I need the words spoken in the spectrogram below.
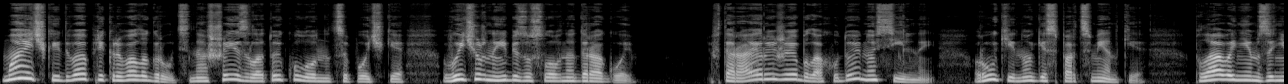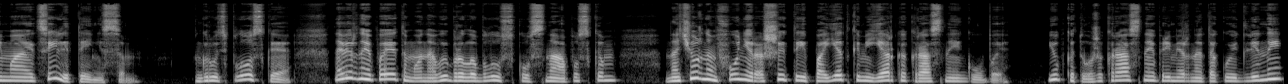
Маечка едва прикрывала грудь, на шее золотой кулон на цепочке, вычурный и, безусловно, дорогой. Вторая рыжая была худой, но сильной, руки и ноги спортсменки, плаванием занимается или теннисом. Грудь плоская, наверное, поэтому она выбрала блузку с напуском, на черном фоне расшитые пайетками ярко-красные губы. Юбка тоже красная, примерно такой длины,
